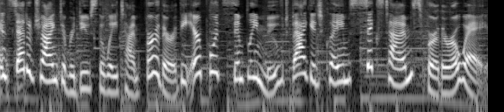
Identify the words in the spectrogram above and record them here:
Instead of trying to reduce the wait time further, the airport simply moved baggage claims six times further away.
